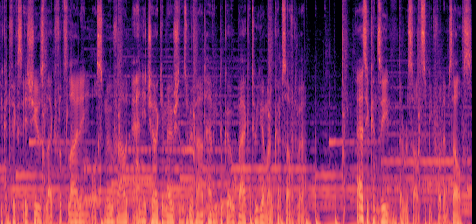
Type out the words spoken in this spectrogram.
You can fix issues like foot sliding or smooth out any jerky motions without having to go back to your mocap software. As you can see, the results speak for themselves.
